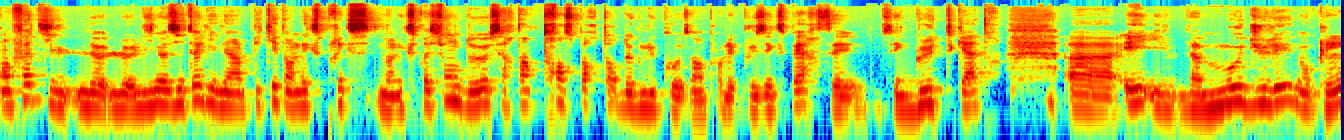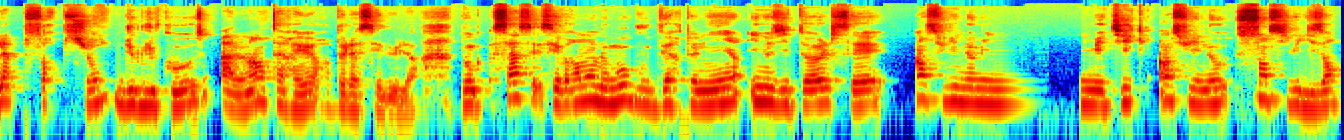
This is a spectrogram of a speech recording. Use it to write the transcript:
en fait, l'inositol, il est impliqué dans l'expression de certains transporteurs de glucose. Hein. Pour les plus experts, c'est GLUT4 et il va moduler donc l'absorption du glucose à l'intérieur de la cellule. Donc ça, c'est vraiment le mot que vous devez retenir. Inositol, c'est insulinomie mimétique, insulino-sensibilisant,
